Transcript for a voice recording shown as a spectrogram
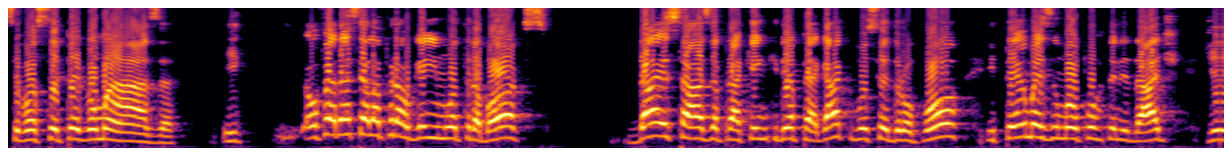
Se você pegou uma asa e oferece ela para alguém em outra box, dá essa asa para quem queria pegar que você dropou e tenha mais uma oportunidade de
